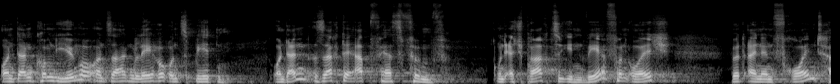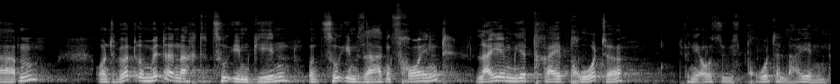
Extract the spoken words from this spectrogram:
und dann kommen die Jünger und sagen, lehre uns beten. Und dann sagt er ab Vers 5, und er sprach zu ihnen, wer von euch wird einen Freund haben, und wird um Mitternacht zu ihm gehen und zu ihm sagen, Freund, leihe mir drei Brote. Finde ich auch süß, Brote leihen.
